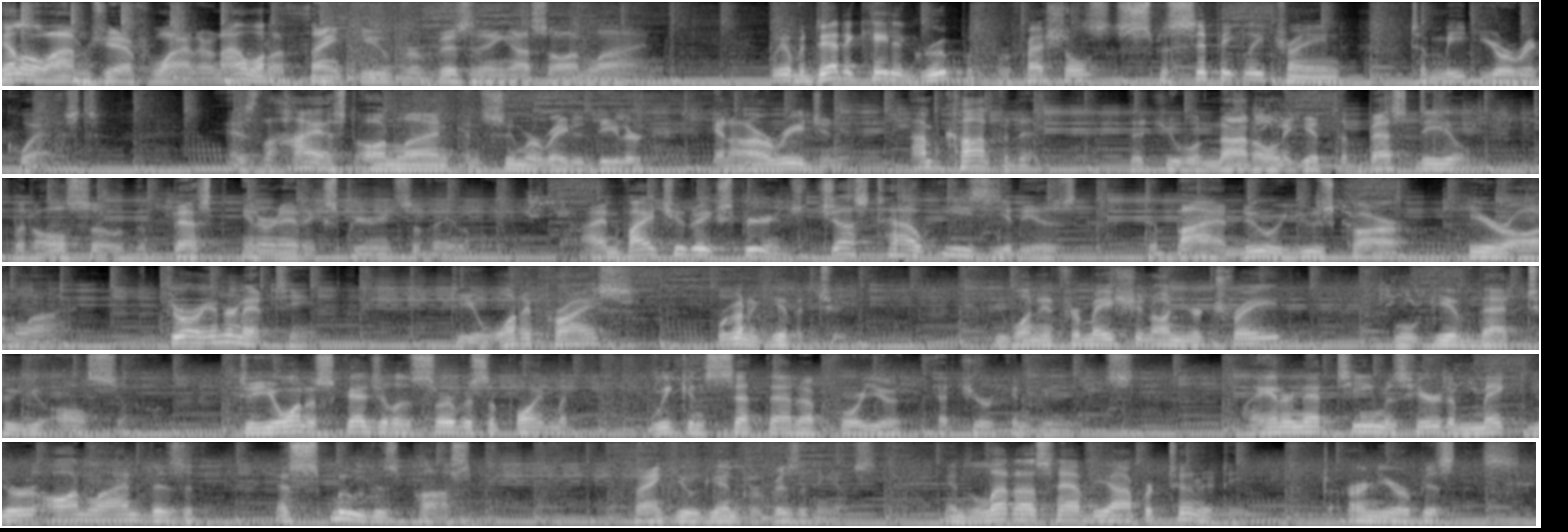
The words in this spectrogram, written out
Hello, I'm Jeff Wyler, and I want to thank you for visiting us online. We have a dedicated group of professionals specifically trained to meet your request. As the highest online consumer rated dealer in our region, I'm confident that you will not only get the best deal, but also the best internet experience available. I invite you to experience just how easy it is to buy a new or used car here online through our internet team. Do you want a price? We're going to give it to you. You want information on your trade? We'll give that to you also. Do you want to schedule a service appointment? We can set that up for you at your convenience. My internet team is here to make your online visit as smooth as possible. Thank you again for visiting us, and let us have the opportunity to earn your business.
